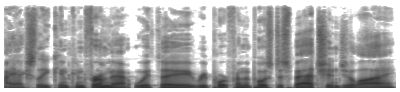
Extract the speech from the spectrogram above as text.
I actually can confirm that with a report from the Post Dispatch in July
